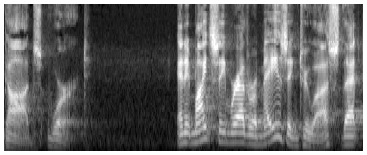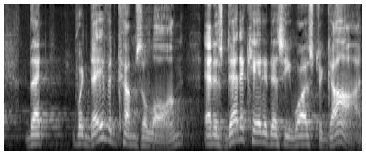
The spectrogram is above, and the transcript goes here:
God's word. And it might seem rather amazing to us that, that when David comes along and as dedicated as he was to God,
